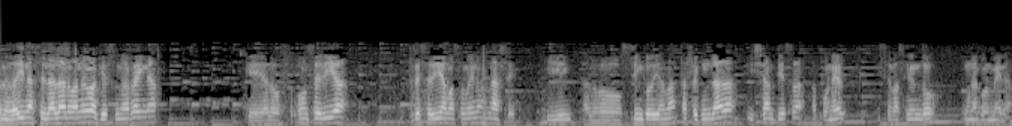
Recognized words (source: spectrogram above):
Bueno, de ahí nace la larva nueva, que es una reina, que a los 11 días, 13 días más o menos, nace. Y a los 5 días más está fecundada y ya empieza a poner y se va haciendo una colmena.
